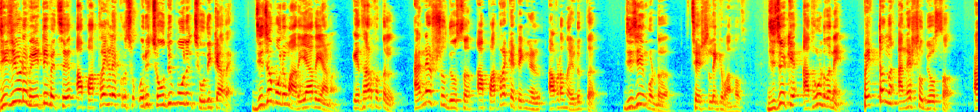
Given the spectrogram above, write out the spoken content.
ജിജിയുടെ വീട്ടിൽ വെച്ച് ആ പത്രങ്ങളെക്കുറിച്ച് ഒരു ചോദ്യം പോലും ചോദിക്കാതെ ജിജു പോലും അറിയാതെയാണ് യഥാർത്ഥത്തിൽ അന്വേഷണ ഉദ്യോഗസ്ഥർ ആ പത്രക്കെട്ടിങ്ങൾ അവിടെ നിന്ന് എടുത്ത് ജിജിയും കൊണ്ട് സ്റ്റേഷനിലേക്ക് വന്നത്. ജിജുക്ക് അതുകൊണ്ട് തന്നെ പെട്ടെന്ന് അന്വേഷണ ഉദ്യോഗസ്ഥർ ആ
